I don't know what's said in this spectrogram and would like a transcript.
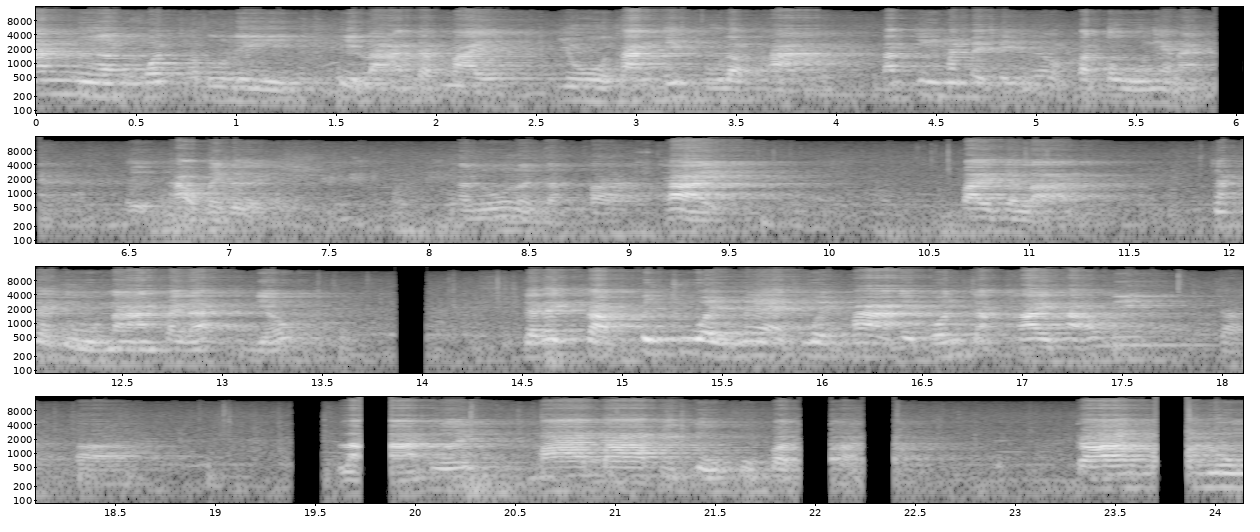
อันเมืองคดชบุรีที่หลานจะไป อยู่ทางทิศบุรพาบางจริงมันไม่ถึงเรื่องประตูเนี่ยนะเออเข้าไปเลยทางนู้นเหรอจักตาใช่ไปจะหลานชักจะอยู่นานไปแล้วเดี๋ยว จะได้กลับไปช่วยแม่ช่วยป้าให้พ้นจากภัยคราวนี้จักตาหลานเอ้ยมาตาปิตุอุปถา การบำรุง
